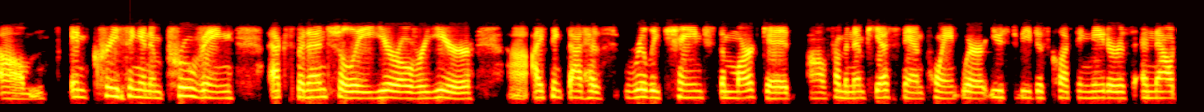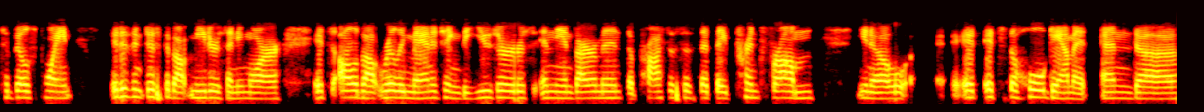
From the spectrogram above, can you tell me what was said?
um, increasing and improving exponentially year over year. Uh, I think that has really changed the market uh, from an MPS standpoint, where it used to be just collecting meters, and now to Bill's point, it isn't just about meters anymore. It's all about really managing the users in the environment, the processes that they print from. You know, it, it's the whole gamut, and uh,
